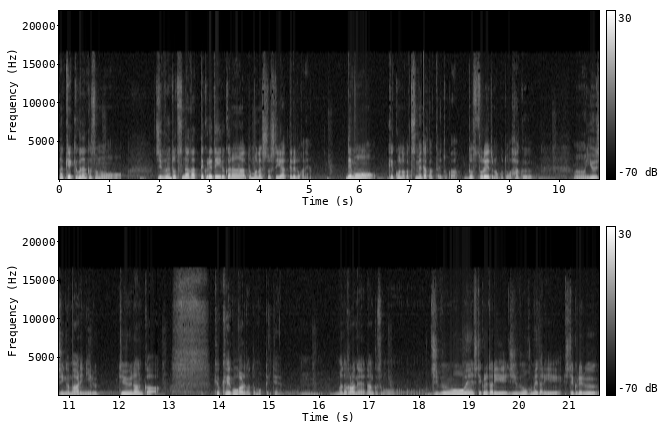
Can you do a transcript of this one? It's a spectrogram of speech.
まあ、結局なんかその自分とつながってくれているから友達としてやってるとかね。でも結構なんか冷たかったりとかドストレートなことを吐くうん、友人が周りにいるっていうなんか結構傾向があるなと思っていて、うん。まあ、だからねなんかその自分を応援してくれたり自分を褒めたりしてくれる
